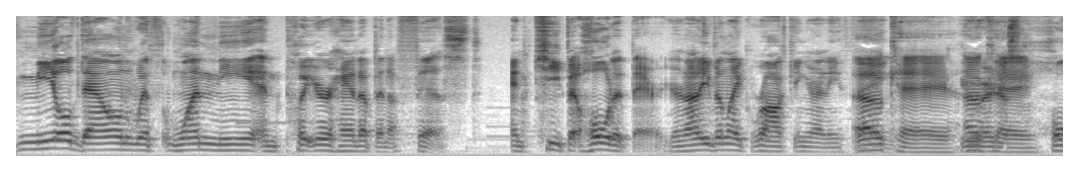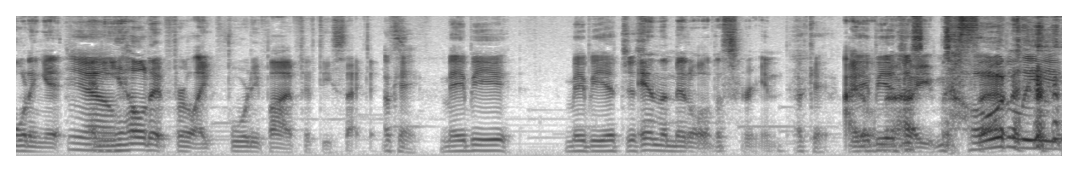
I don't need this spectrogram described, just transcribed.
kneel down with one knee and put your hand up in a fist and keep it hold it there. You're not even like rocking or anything. Okay, You were okay. just holding it Yeah. and he held it for like 45 50 seconds. Okay, maybe maybe it just In the middle of the screen. okay. I maybe it just totally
